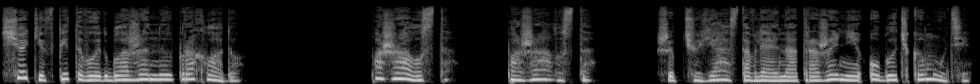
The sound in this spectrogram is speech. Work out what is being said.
Щеки впитывают блаженную прохладу. «Пожалуйста, пожалуйста», — шепчу я, оставляя на отражении облачко мути.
